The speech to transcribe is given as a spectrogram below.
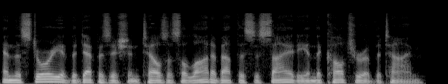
and the story of the deposition tells us a lot about the society and the culture of the time.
